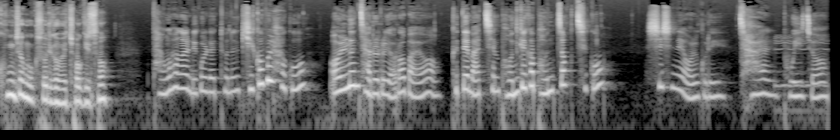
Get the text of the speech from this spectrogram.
공작 목소리가 왜 저기서? 당황한 리골레토는 기겁을 하고 얼른 자루를 열어봐요. 그때 마침 번개가 번쩍 치고 시신의 얼굴이 잘 보이죠.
